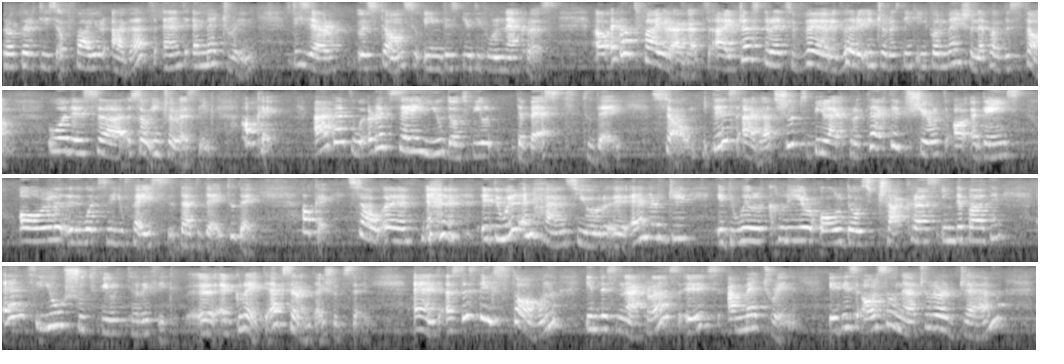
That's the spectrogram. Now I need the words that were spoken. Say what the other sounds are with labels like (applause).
properties of fire agate and ametrine. These are uh, stones in this beautiful necklace. Uh, about fire agate, I just read very, very interesting information about the stone. What is uh, so interesting? Okay, agate, let's say you don't feel the best today. So, this agate should be like protective shield uh, against all uh, what you face that day today. Okay, so uh, (laughs) it will enhance your uh, energy, it will clear all those chakras in the body, and you should feel terrific, uh, great, excellent, I should say. And assisting stone in this necklace is ametrine. It is also natural gem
